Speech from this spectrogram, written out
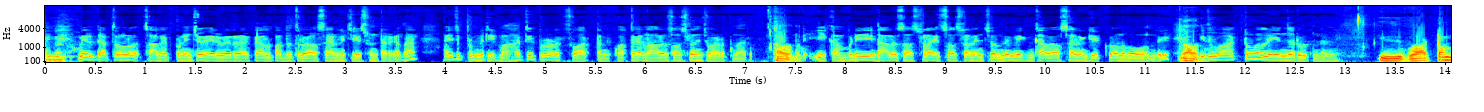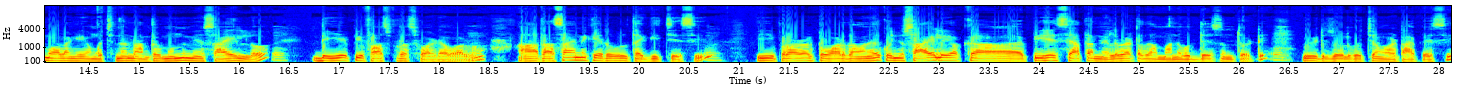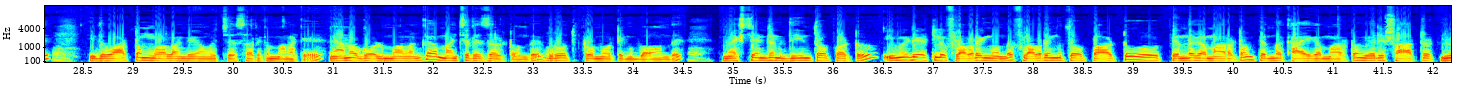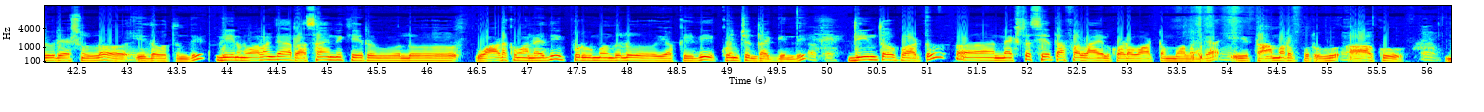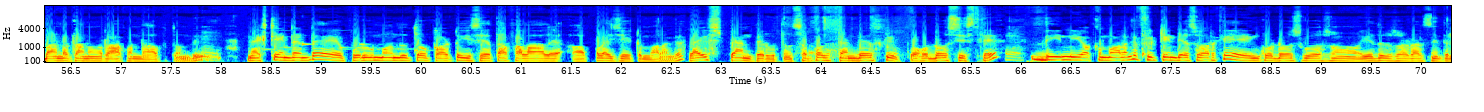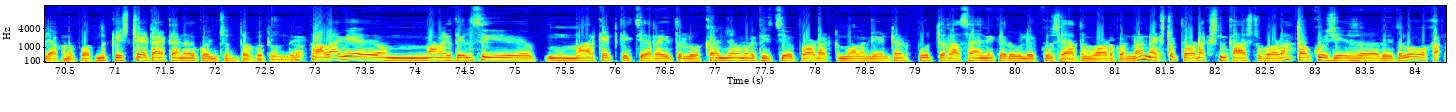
మేము మీరు గతంలో చాలా ఎప్పటి నుంచో వేరు వేరు రకాల పద్ధతులు వ్యవసాయాన్ని చేసి ఉంటారు కదా. అయితే ఇప్పుడు మీరు ఈ మహతి ప్రోడక్ట్స్ వాడటానికి కొత్తగా నాలుగు సంవత్సరాల నుంచి వాడుతున్నారు. ఈ కంపెనీ నాలుగు సంవత్సరాలు ఐదు సంవత్సరాల నుంచి ఉంది మీకు ఇంకా వ్యవసాయం ఇంకా ఎక్కువ అనుభవం ఉంది. ఇది వాడటం వల్ల ఏం జరుగుతుందండి? ఇది వాడటం మూలంగా ఏమొచ్చిందంటే అంతకుముందు మేము సాయిల్లో డిఏపి ఫాస్ఫరస్ వాడేవాళ్ళం. ఆ రాసాయనిక ఎరువులు తగ్గించేసి ఈ ప్రోడక్ట్ వాడదాం అనేది కొంచెం సాయిల్ యొక్క పిహెచ్ శాతాన్ని నిలబెట్టదాం అనే ఉద్దేశంతో వీటి జోలికి వచ్చాం వాటి ఆపేసి. ఇది వాడటం మూలంగా ఏమొచ్చేసరికి మనకి నానో గోల్డ్ మూలంగా మంచి రిజల్ట్ ఉంది. గ్రోత్ ప్రమోటింగ్ బాగుంది. నెక్స్ట్ ఏంటంటే దీంతో పాటు ఇమీడియట్లీ ఫ్లవరింగ్ ఉంది. ఫ్లవరింగ్తో పాటు పిందగా మారటం పింద కాయగా మారటం వెరీ షార్ట్ డ్యూరేషన్లో ఇదవుతుంది. దీని మూలంగా రసాయనిక ఎరువులు వాడకం అనేది పురుగు మందులు యొక్క ఇది కొంచెం తగ్గింది. దీంతో పాటు నెక్స్ట్ సీతాఫల ఆయిల్ కూడా వాడటం మూలంగా ఈ తామర పురుగు ఆకు బండతనం రాకుండా ఆపుతుంది. నెక్స్ట్ ఏంటంటే పురుగు మందుతో పాటు ఈ సీతాఫలాలు అప్లై చేయటం మూలంగా లైఫ్ స్పాన్ పెరుగుతుంది. సపోజ్ టెన్ డేస్కి ఒక డోస్ ఇస్తే దీని యొక్క మూలంగా ఫిఫ్టీన్ డేస్ వరకే ఇంకో డోస్ కోసం ఎదురు చూడాల్సినది లేకుండా పోతుంది. పిస్ట్ అటాక్ అనేది కొంచెం తగ్గుతుంది. అలాగే మనకు తెలిసి మార్కెట్కి ఇచ్చే రైతులు కన్జ్యూమర్కి ఇచ్చే ప్రోడక్ట్ మూలంగా ఏంటంటే పూర్తి రసాయనిక ఎరువులు ఎక్కువ శాతం వాడకుండా నెక్స్ట్ ప్రొడక్షన్ కాస్ట్ కూడా తక్కువ చేసే రీతిలో ఒక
